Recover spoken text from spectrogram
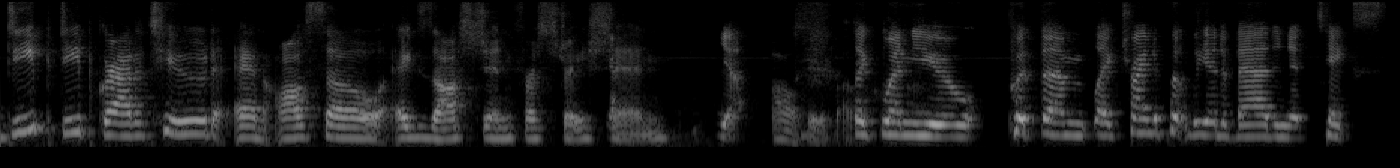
deep, deep gratitude and also exhaustion, frustration. Yeah. yeah. All the above. Like when you put them like trying to put Leah to bed and it takes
